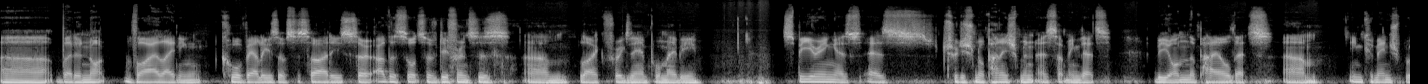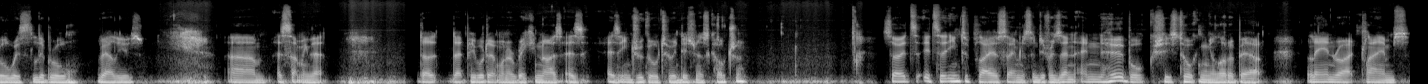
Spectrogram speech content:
uh, but are not violating core values of societies. So other sorts of differences, um, like for example, maybe spearing as as traditional punishment as something that's beyond the pale, that's um, incommensurable with liberal values, um, as something that that people don't want to recognise as as integral to Indigenous culture. So it's it's an interplay of sameness and difference. And, and in her book, she's talking a lot about land right claims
